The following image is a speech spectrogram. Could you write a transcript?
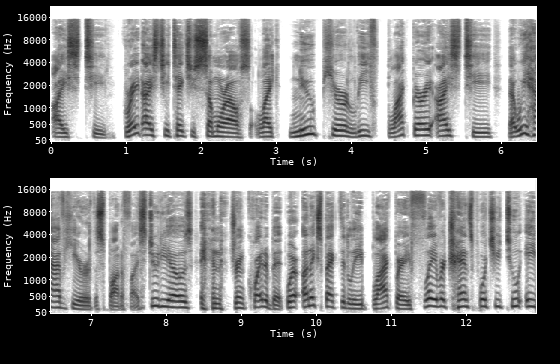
Iced Tea. Great iced tea takes you somewhere else, like new Pure Leaf Blackberry iced tea that we have here at the Spotify studios and drink quite a bit, where unexpectedly blackberry flavor transports you to a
